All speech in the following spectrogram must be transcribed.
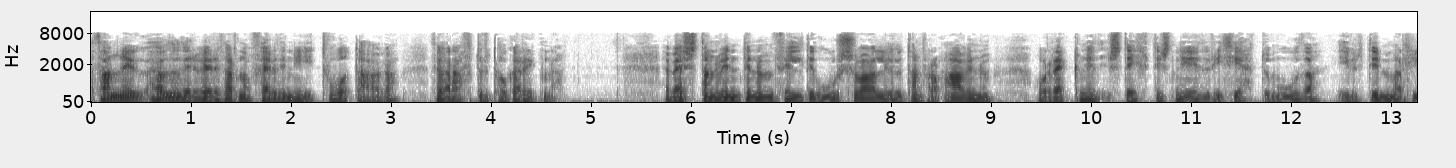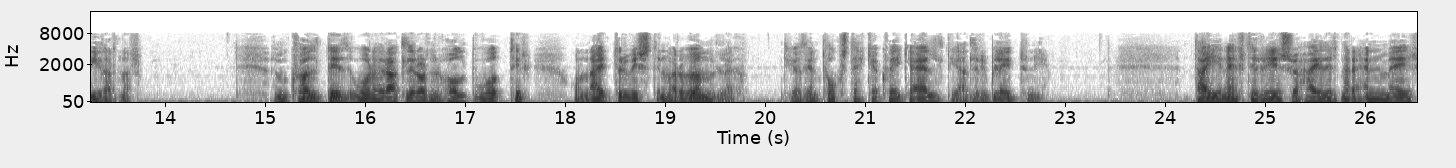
Þannig höfðu þeir verið þarna á ferðinni í tvo daga þegar aftur tóka rigna. Vestanvindinum fyldi úrsvali utan frá hafinu og regnið steiftist niður í þéttum úða yfir dimmar hlýðarnar. Um kvöldið voru þeir allir orðnur hold votir og næturvistin var ömurleg því að þeim tókst ekki að kveikja eld í allir í bleitunni. Dægin eftir risu hæðirnar enn meir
